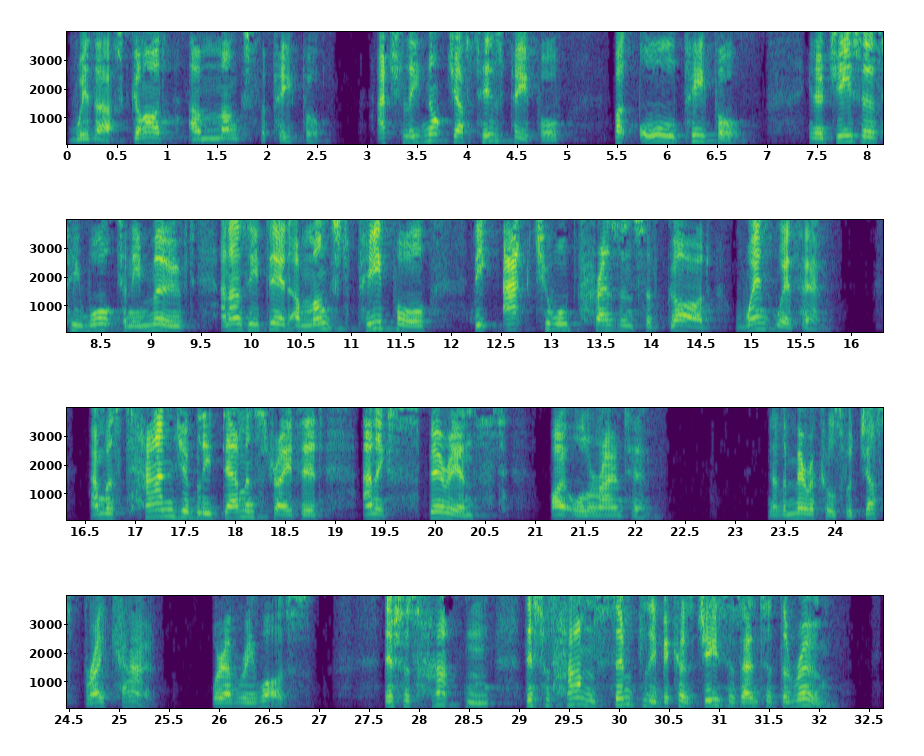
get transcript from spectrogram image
with us. God amongst the people. Actually, not just his people, but all people. You know, Jesus, he walked and he moved, and as he did amongst people, the actual presence of God went with him and was tangibly demonstrated and experienced by all around him. Now, the miracles would just break out wherever he was. This was happen, this would happen simply because Jesus entered the room.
